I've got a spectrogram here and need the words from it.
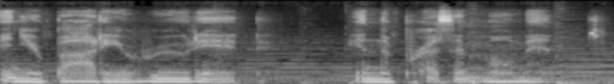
and your body rooted in the present moment.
